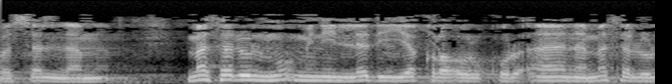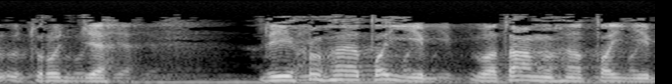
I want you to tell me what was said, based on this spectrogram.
وسلم مثل المؤمن الذي يقرأ القرآن مثل الأترجة. ريحها طيب وطعمها طيب.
